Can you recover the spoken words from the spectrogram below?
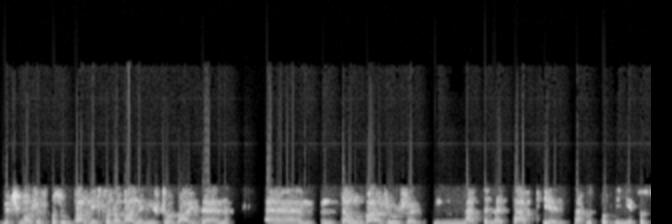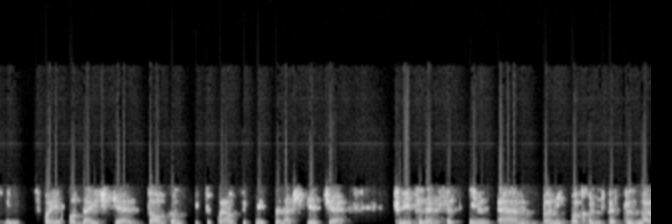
być może w sposób bardziej stonowany niż Joe Biden zauważył, że na tym etapie Zachód powinien nieco zmienić swoje podejście do konfliktów mających miejsce na świecie, czyli przede wszystkim do nich podchodzić przez pryzmat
